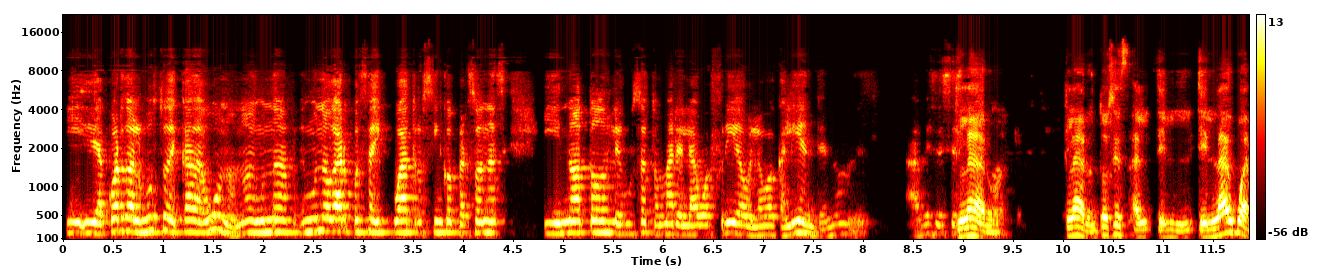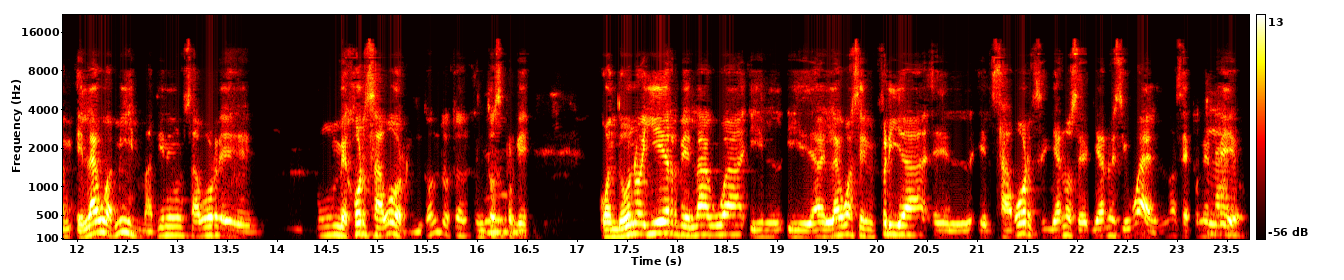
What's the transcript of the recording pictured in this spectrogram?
Y, de acuerdo al gusto de cada uno, ¿no? En, una, en un hogar pues hay cuatro o cinco personas y no a todos les gusta tomar el agua fría o el agua caliente, ¿no? A veces es claro. Claro, entonces el, agua, el agua misma tiene un sabor, eh, un mejor sabor. Entonces, porque cuando uno hierve el agua y, el agua se enfría, el, sabor ya no, se, ya no es igual, ¿no? Se pone feo.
